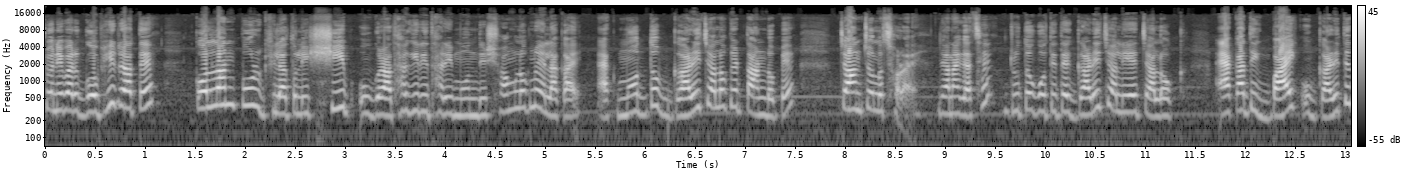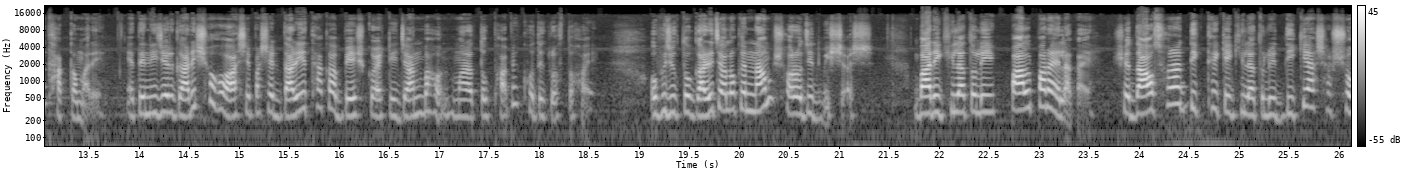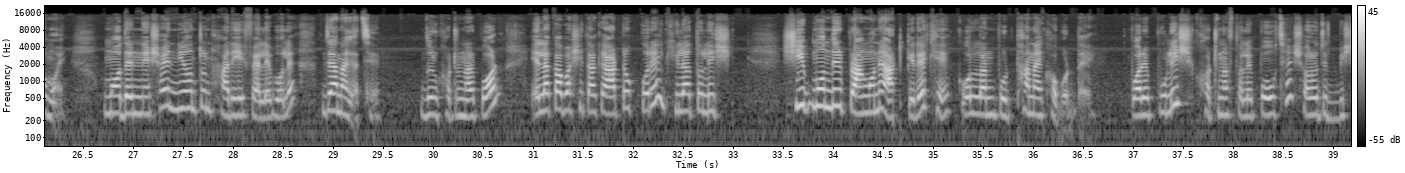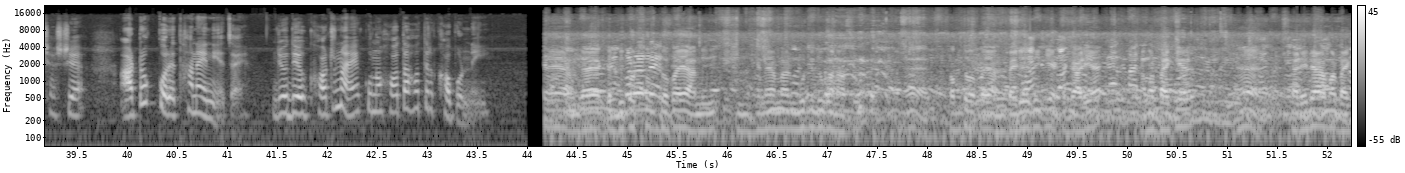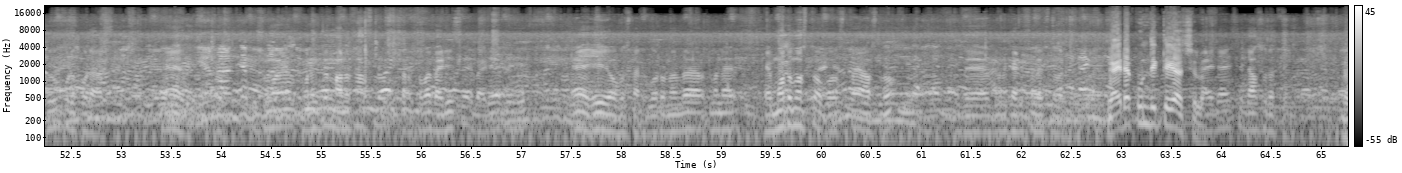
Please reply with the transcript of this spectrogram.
শনিবার গভীর রাতে কল্যাণপুর, ঘিলাতলি, শিব ও রাধাগিরিধারী মন্দির সংলগ্ন এলাকায় এক মদ্যপ গাড়ি চালকের তাণ্ডবে চাঞ্চল্য ছড়ায়। জানা গেছে দ্রুত গতিতে গাড়ি চালিয়ে চালক একাধিক বাইক ও গাড়িতে ধাক্কা মারে। এতে নিজের গাড়ি সহ আশেপাশের দাঁড়িয়ে থাকা বেশ কয়েকটি যানবাহন মারাত্মকভাবে ক্ষতিগ্রস্ত হয়। অভিযুক্ত গাড়ি চালকের নাম সরজিৎ বিশ্বাস। বাড়ি ঘিলাতলি, পালপাড়া এলাকায়। সে দাওছড়ার দিক থেকে ঘিলাতলির দিকে আসার সময় মদের নেশায় নিয়ন্ত্রণ হারিয়ে ফেলে বলে জানা গেছে। দুর্ঘটনার পর এলাকাবাসী তাকে আটক করে ঘিলাতলি শিব মন্দির প্রাঙ্গণে আটকে রেখে কল্যাণপুর থানায় খবর দেয়। পরে পুলিশ ঘটনাস্থলে পৌঁছে সরজিৎ বিশ্বাসকে আটক করে থানায় নিয়ে যায়। যদিও ঘটনায় কোনো হতাহতের খবর নেই। হ্যাঁ, আমরা একটা শব্দ পাই আমি এখানে আমার মুদি দোকান আছে। হ্যাঁ শব্দ পাই আমি বাইরে দেখি একটা গাড়ি আমার বাইকের হ্যাঁ গাড়িটা আমার বাইকের উপরে পড়ে আছে। হ্যাঁ সময় অনেকজন মানুষ আসলো সবাই বাইরেছে বাইরে হ্যাঁ এই অবস্থা। ঘটনাটা মানে মতমস্ত অবস্থায় আসলো যে মানে গাড়ি চালাতে পারবে গাড়িটা কোন দিক থেকে আসছিল? গাড়িটা এসে দাসুরাতে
